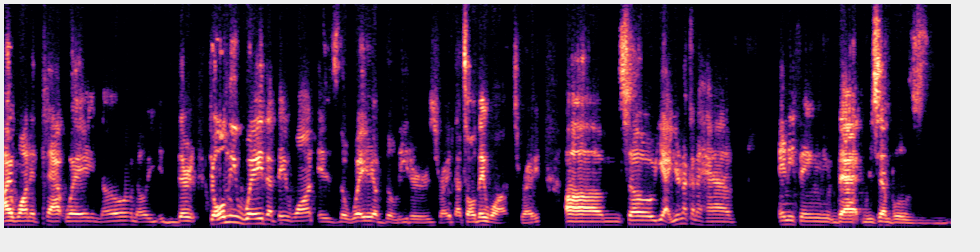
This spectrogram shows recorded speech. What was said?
I want it that way. No, no. They're, the only way that they want is the way of the leaders, right? That's all they want, right? Um, so, yeah, you're not going to have anything that resembles, you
